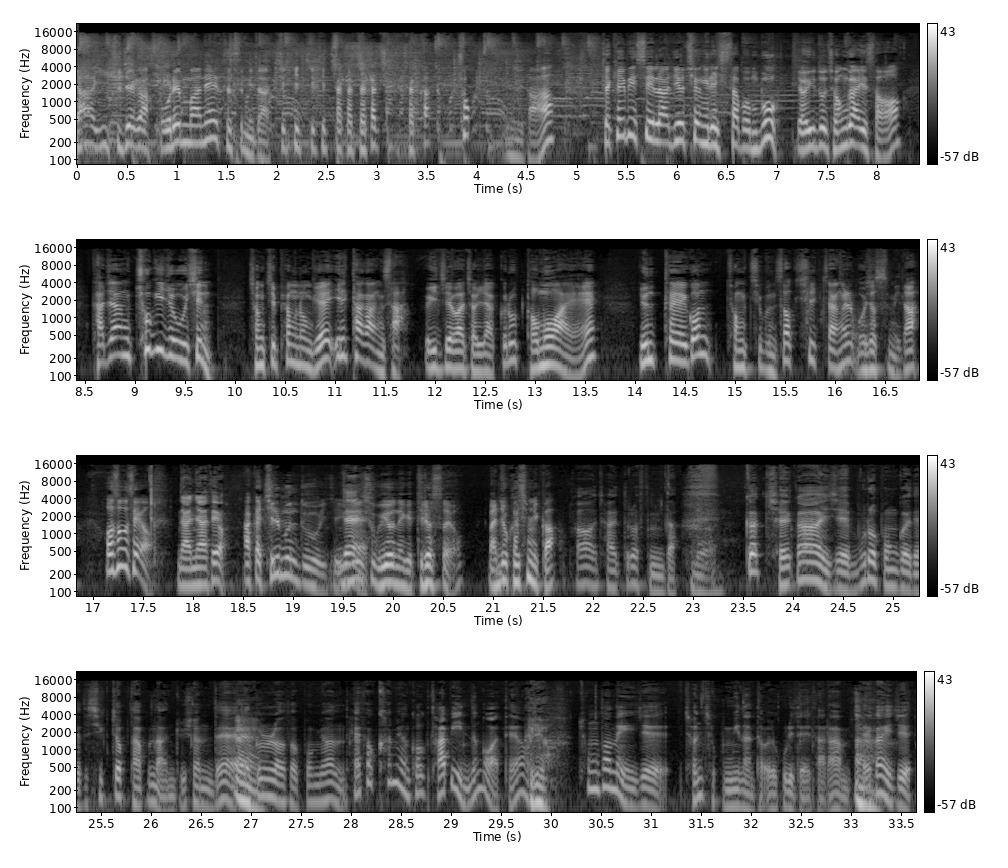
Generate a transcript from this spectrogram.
야, 이 주제가 오랜만에 듣습니다. 치키치키 차카차카 치키차카 촉입니다. 자, KBS 라디오 최영일의 시사본부 여의도 정가에서 가장 촉이 좋으신 정치평론계의 일타 강사 의제와 전략그룹 더모아의 윤태곤 정치분석 실장을 모셨습니다. 어서 오세요. 네, 안녕하세요. 아까 질문도 이제 네. 윤수 의원에게 드렸어요. 만족하십니까? 어, 잘 들었습니다. 네. 그러니까 제가 이제 물어본 거에 대해서 직접 답은 안 주셨는데 네. 애둘러서 보면 해석하면 거기 답이 있는 것 같아요. 그래요. 총선에 이제 전체 국민한테 얼굴이 될 사람, 제가 어. 이제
